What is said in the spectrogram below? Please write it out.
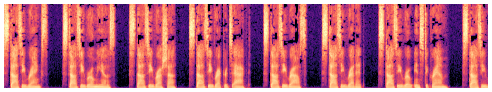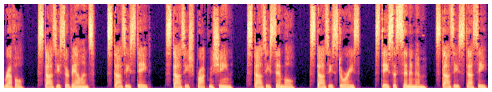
Stasi Ranks, Stasi Romeos, Stasi Russia, Stasi Records Act, Stasi Rouse, Stasi Reddit, Stasi Row Instagram, Stasi Revel, Stasi Surveillance, Stasi State, Stasi Sprachmaschine, Stasi Symbol, Stasi Stories, Stasis Synonym, Stasi Stasi,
